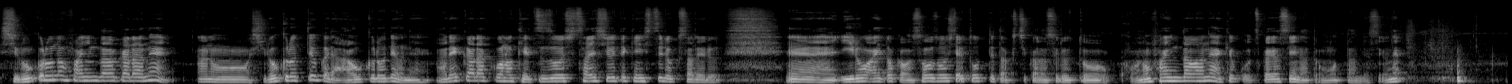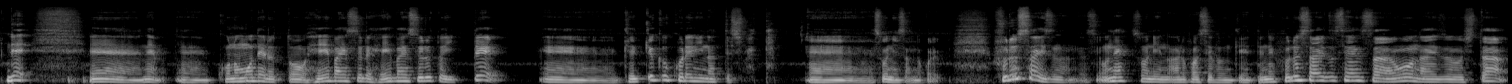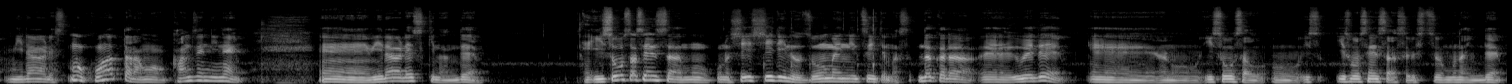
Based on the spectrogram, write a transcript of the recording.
白黒のファインダーからね、あのー、白黒っていうかで青黒だよね。あれからこの結像し最終的に出力される、えー、色合いとかを想像して撮ってた口からすると、このファインダーはね、結構使いやすいなと思ったんですよね。で、えー、ね、えー、このモデルと並売する、並売すると言って、えー、結局これになってしまった。えー、ソニーさんのこれ、フルサイズなんですよね。ソニーの α7 系ってね、フルサイズセンサーを内蔵したミラーレス。もうこうなったらもう完全にね、えー、ミラーレス機なんで、位操作センサーもこの CCD の増面についてます。だから、えー、上で、えー、あの、位操作を、位操センサーする必要もないんで、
